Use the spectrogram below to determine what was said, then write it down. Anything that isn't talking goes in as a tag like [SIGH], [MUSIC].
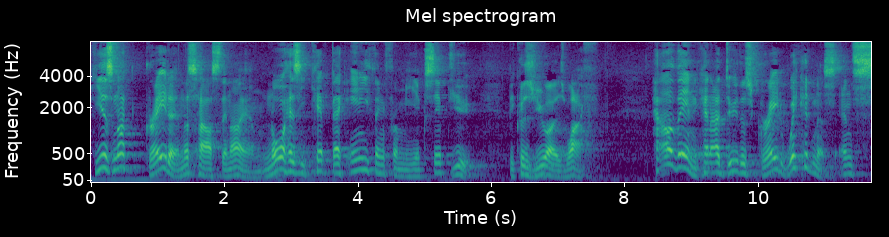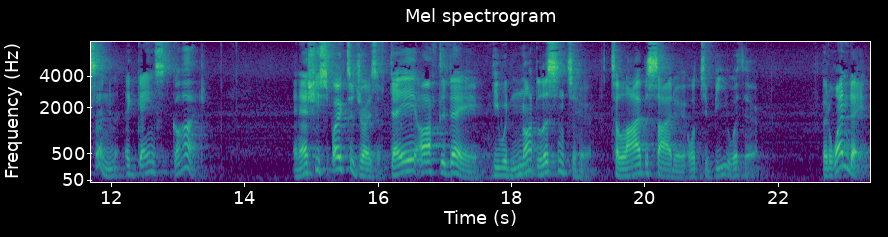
He is not greater in this house than I am, nor has he kept back anything from me except you, because you are his wife. How then can I do this great wickedness and sin against God? And as she spoke to Joseph day after day, he would not listen to her to lie beside her or to be with her. But one day,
